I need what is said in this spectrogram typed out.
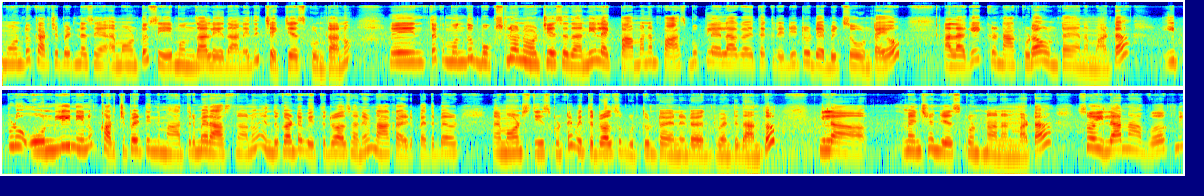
అమౌంట్ ఖర్చు పెట్టిన సే అమౌంట్ సేమ్ ఉందా లేదా అనేది చెక్ చేసుకుంటాను. ఇంతకు ముందు బుక్స్లో నోట్ చేసేదాన్ని. లైక్ పా మనం పాస్బుక్లో ఎలాగైతే క్రెడిట్ డెబిట్స్ ఉంటాయో అలాగే ఇక్కడ నాకు కూడా ఉంటాయన్నమాట. ఇప్పుడు ఓన్లీ నేను ఖర్చు పెట్టింది మాత్రమే రాస్తున్నాను. ఎందుకంటే విత్డ్రాల్స్ అనేవి నాకు ఐడి పెద్ద పెద్ద అమౌంట్స్ తీసుకుంటే విత్డ్రాల్స్ గుర్తుంటాయి అనేటువంటి దాంతో ఇలా మెన్షన్ చేసుకుంటున్నాను అనమాట సో ఇలా నా వర్క్ని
